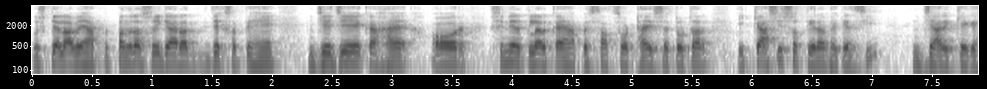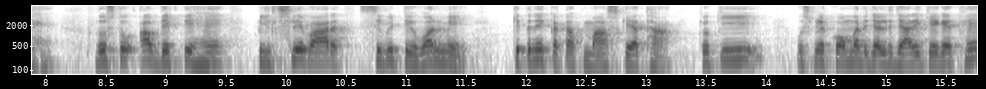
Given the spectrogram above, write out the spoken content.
उसके अलावा यहाँ पे पंद्रह सौ ग्यारह देख सकते हैं जे जे का है और सीनियर क्लर्क का यहाँ पे सात सौ अट्ठाईस है टोटल इक्यासी सौ तेरह वैकेंसी जारी किए गए हैं। दोस्तों, अब देखते हैं पिछले बार सी बी टी वन में कितने कट ऑफ़ मार्क्स गया था? क्योंकि उसमें कॉमन रिज़ल्ट जारी किए गए थे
